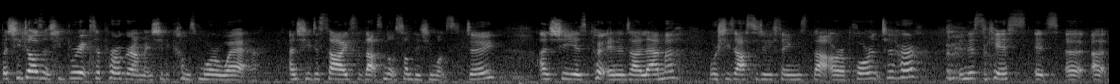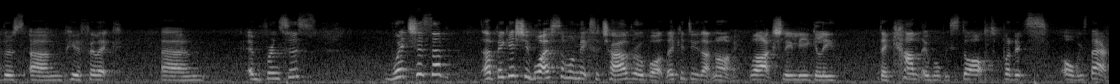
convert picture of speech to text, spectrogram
But she doesn't, she breaks her programming, she becomes more aware. And she decides that that's not something she wants to do. And she is put in a dilemma where she's asked to do things that are abhorrent to her. In this case, it's, uh, uh, there's um, paedophilic um, inferences, which is a a big issue. What if someone makes a child robot? They could do that now. Well, actually, legally, they can't. They will be stopped, but it's always there.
